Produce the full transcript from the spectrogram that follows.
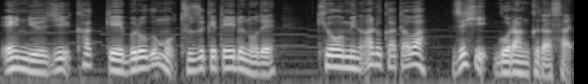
遠隆寺各系ブログも続けているので、興味のある方はぜひご覧ください。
